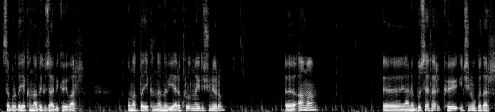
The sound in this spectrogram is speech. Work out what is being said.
Mesela burada yakınlarda güzel bir köy var. Onun hatta yakınlarında bir yere kurulmayı düşünüyorum. Ee, ama ee, yani bu sefer köy için o kadar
